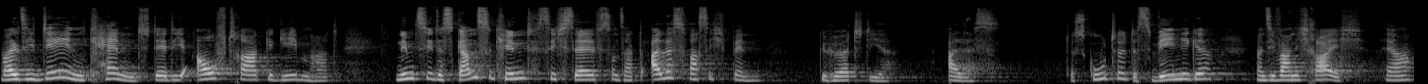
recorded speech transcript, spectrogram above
Weil sie den kennt, der die Auftrag gegeben hat, nimmt sie das ganze Kind sich selbst und sagt, alles, was ich bin, gehört dir. Alles. Das Gute, das Wenige. Man, sie war nicht reich, ja.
